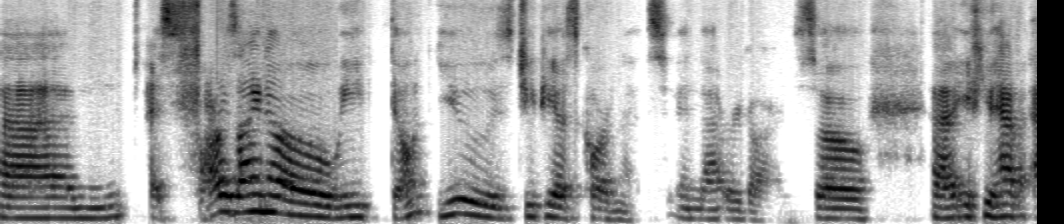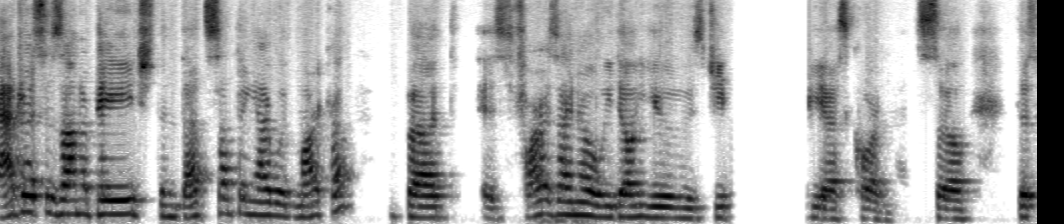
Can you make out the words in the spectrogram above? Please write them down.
Um, as far as I know, we don't use GPS coordinates in that regard. So uh, if you have addresses on a page, then that's something I would mark up. But as far as I know, we don't use GPS coordinates. So this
